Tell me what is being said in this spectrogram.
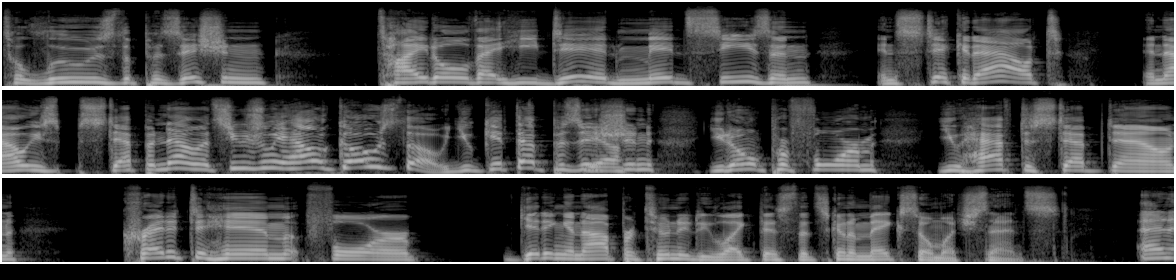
to lose the position title that he did mid-season and stick it out and now he's stepping down. That's usually how it goes though. You get that position, you don't perform, you have to step down. Credit to him for getting an opportunity like this that's going to make so much sense. And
